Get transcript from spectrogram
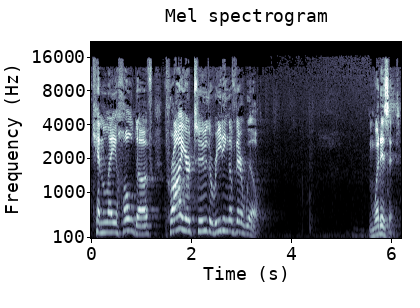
can lay hold of prior to the reading of their will. And what is it?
